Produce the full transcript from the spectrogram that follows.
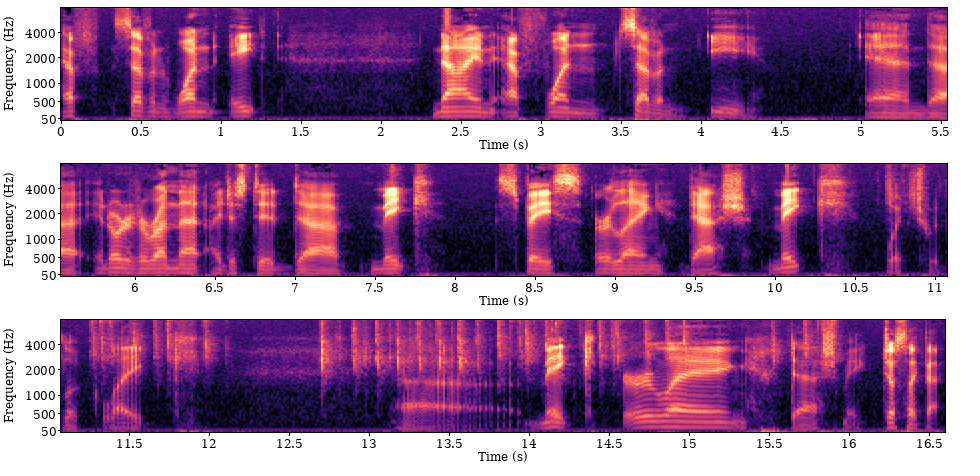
F7189F17E. And uh, in order to run that, I just did uh, make space Erlang dash make, which would look like uh, make Erlang dash make, just like that.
